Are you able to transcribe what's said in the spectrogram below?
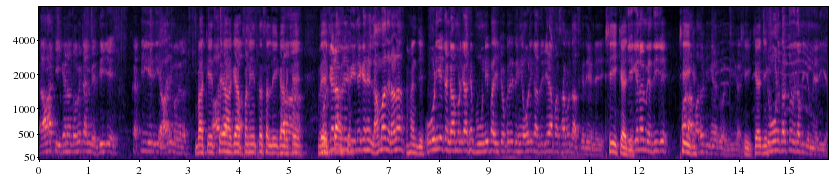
ਆਹ ਟੀਕਾ ਨਾਲ ਦੋਵੇਂ ਟਾਈਮ ਮਿਲਦੀ ਜੇ। ਕੱਟੀ ਇਹਦੀ ਆ ਜੇ ਮਗਰ। ਬਾਕੀ ਇੱਥੇ ਆ ਕੇ ਆਪਣੀ ਤਸੱਲੀ ਕਰਕੇ ਵੇਖ ਵੇਖ ਜਿਹੜਾ ਕੇ- ਮੇਰੇ ਵੀਰ ਨੇ ਕਿਸੇ ਲਾਮਾ ਦੇਣਾ ਨਾ ਹਾਂਜੀ। ਉਹ ਨਹੀਂ ਇਹ ਚੰਗਾ ਮੁੜ ਕੇ ਆਖੇ ਫੋਨ ਨਹੀਂ ਭਾਈ ਚੁੱਕਦੇ ਤੁਸੀਂ ਉਹ ਨਹੀਂ ਕਰਦੇ ਜੇ ਆਪਾਂ ਸਭ ਕੁਝ ਦੱਸ ਕੇ ਦੇਣ ਦੇ ਜੇ। ਠੀਕ ਹੈ ਜੀ। ਟੀਕੇ ਨਾਲ ਮਿਲਦੀ ਜੇ। ਠੀਕ ਹੈ। ਆਪਾਂ ਤਾਂ ਟੀਕੇ ਨਾਲ ਕੋਈ ਨਹੀਂ ਠੀਕ ਹੈ ਜੀ। ਚੋਣ ਗਲਤ ਹੋਵੇ ਤਾਂ ਆਪਣੀ ਜ਼ਿੰਮੇਵਾਰੀ ਹੈ।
